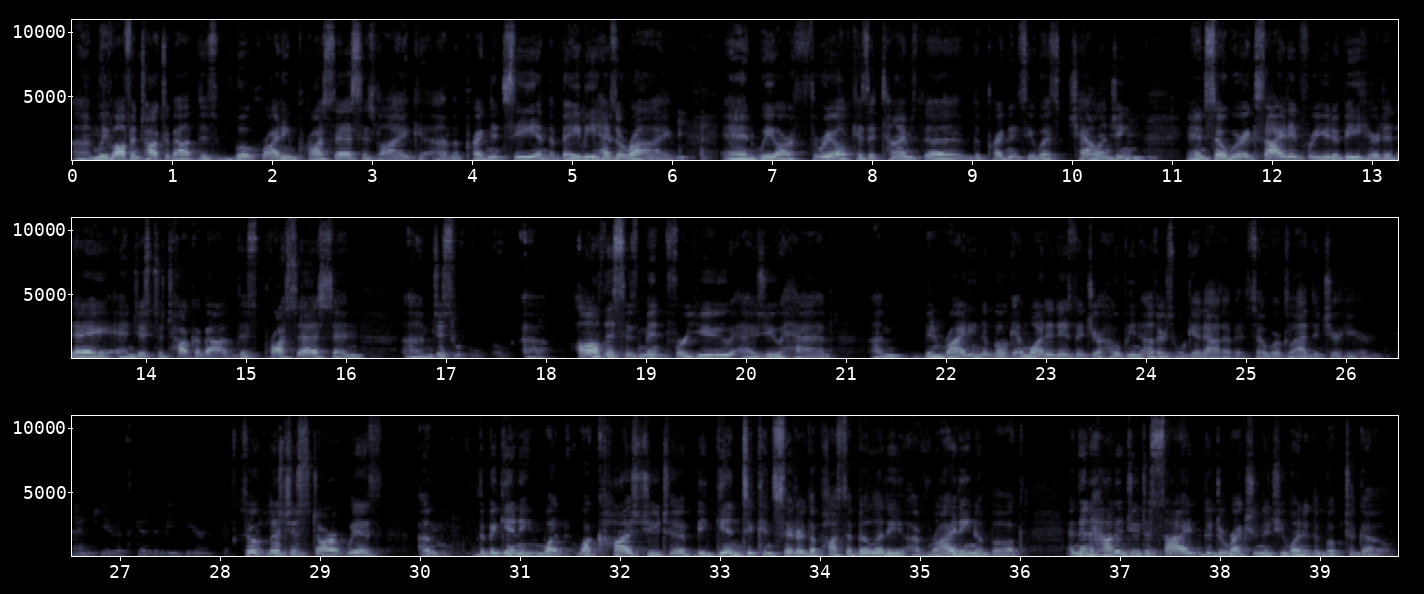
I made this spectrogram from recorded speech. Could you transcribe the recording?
Um, we've often talked about this book writing process as like um, a pregnancy and the baby has arrived. And we are thrilled because at times the, the pregnancy was challenging. And so we're excited for you to be here today and just to talk about this process and um, just uh, all this is meant for you as you have um, been writing the book and what it is that you're hoping others will get out of it. So we're glad that you're here. Thank you. It's good to be here. So let's just start with um, the beginning. What what caused you to begin to consider the possibility of writing a book, and then how did you decide the direction that you wanted the book to go?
